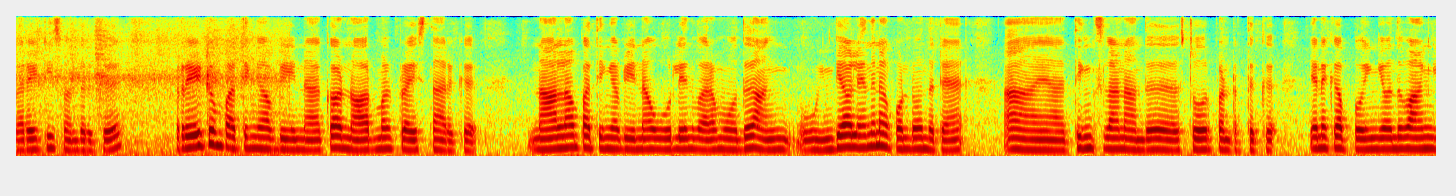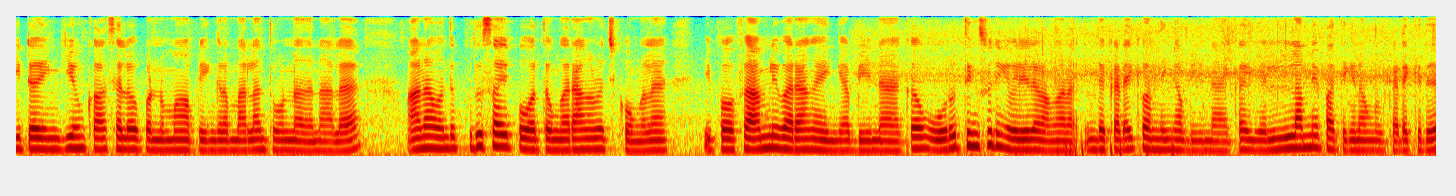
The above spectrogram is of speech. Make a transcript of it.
வெரைட்டிஸ் வந்திருக்கு. ரேட்டும் பார்த்தீங்க அப்படின்னாக்கா நார்மல் ப்ரைஸ் தான் இருக்குது நான்லாம் பார்த்தீங்க அப்படின்னா ஊர்லேருந்து வரும்போது அங் இந்தியாவிலேருந்து நான் கொண்டு வந்துட்டேன். திங்ஸ்லாம் நான் வந்து ஸ்டோர் பண்ணுறதுக்கு. எனக்கு அப்போது இங்கே வந்து வாங்கிட்டு இங்கேயும் காசு செலவு பண்ணுமா அப்படிங்கிற மாதிரிலாம் தோணுனதுனால ஆனால் வந்து புதுசாக இப்போ ஒருத்தவங்க வராங்கன்னு வச்சுக்கோங்களேன். இப்போ ஃபேமிலி வராங்க இங்கே அப்படின்னாக்கா ஒரு திங்ஸும் நீங்கள் வெளியில் வாங்கலாம் இந்த கடைக்கு வந்தீங்க அப்படின்னாக்கா எல்லாமே பார்த்தீங்கன்னா உங்களுக்கு கிடைக்குது.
